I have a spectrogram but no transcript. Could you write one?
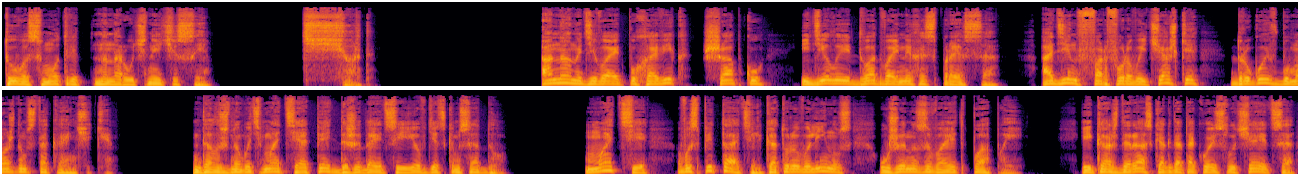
Тува смотрит на наручные часы. Черт! Она надевает пуховик, шапку и делает два двойных эспрессо. Один в фарфоровой чашке, другой в бумажном стаканчике. Должно быть, Матти опять дожидается ее в детском саду. Матти — воспитатель, которого Линус уже называет папой. И каждый раз, когда такое случается,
